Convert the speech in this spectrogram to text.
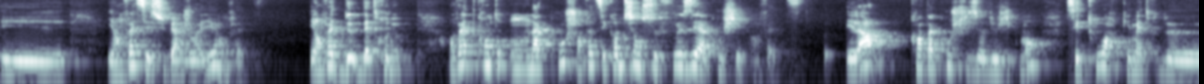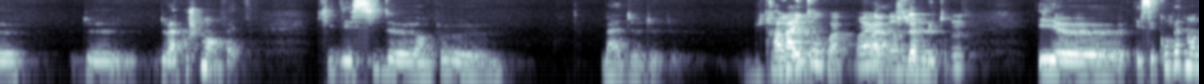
Et, en fait, c'est super joyeux, en fait. Et en fait, d'être. En fait, quand on accouche, en fait, c'est comme si on se faisait accoucher, en fait. Et là, quand tu accouches physiologiquement, c'est toi qui es maître de, de, de l'accouchement, en fait. Qui décide un peu euh, bah, de, de, du travail. Tu donnes le ton, quoi. Ouais, voilà, tu donnes le ton. Mm. Et, euh, et c'est complètement,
